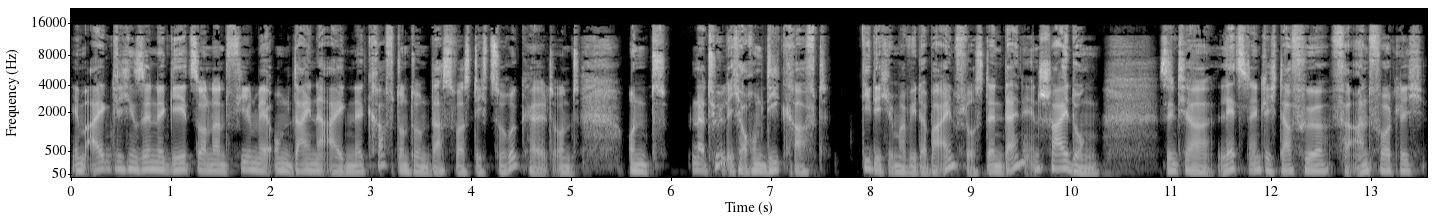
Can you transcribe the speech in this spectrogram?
im eigentlichen Sinne geht, sondern vielmehr um deine eigene Kraft und um das, was dich zurückhält und, und natürlich auch um die Kraft, die dich immer wieder beeinflusst. Denn deine Entscheidungen sind ja letztendlich dafür verantwortlich,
